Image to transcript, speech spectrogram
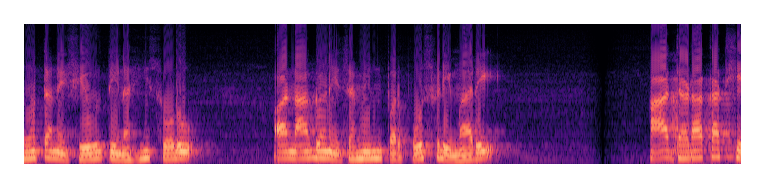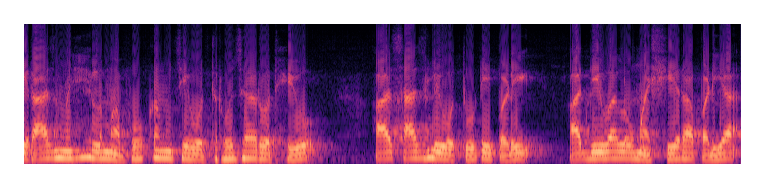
હું તને જીવતી નહીં છોડું. આ નાગણે જમીન પર પૂછડી મારી. આ ધડાકાથી રાજમહેલમાં ભૂકંપ જેવો ધ્રુજારો થયો. આ સાજલીઓ તૂટી પડી. આ દિવાલોમાં શેરા પડ્યા.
